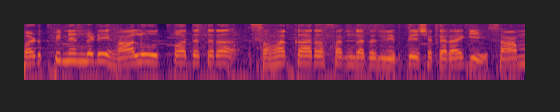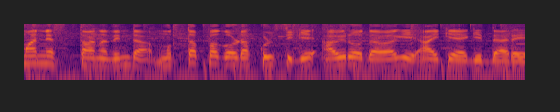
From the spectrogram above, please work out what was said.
ಪಡ್ಪಿನಂಗಡಿ ಹಾಲು ಉತ್ಪಾದಕರ ಸಹಕಾರ ಸಂಘದ ನಿರ್ದೇಶಕರಾಗಿ ಸಾಮಾನ್ಯ ಸ್ಥಾನದಿಂದ ಮುತ್ತಪ್ಪಗೌಡ ಕುಳ್ಸಿಗೆ ಅವಿರೋಧವಾಗಿ ಆಯ್ಕೆಯಾಗಿದ್ದಾರೆ.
